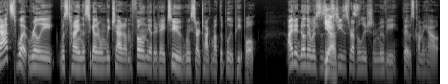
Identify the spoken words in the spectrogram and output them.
That's what really was tying this together when we chatted on the phone the other day too. When we started talking about the blue people, I didn't know there was this Yeah. Jesus Revolution movie that was coming out.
